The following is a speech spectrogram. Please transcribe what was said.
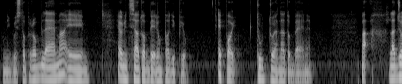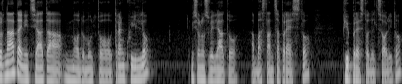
di questo problema e, ho iniziato a bere un po' di più. E poi tutto è andato bene. Ma la giornata è iniziata in modo molto tranquillo. Mi sono svegliato abbastanza presto, più presto del solito,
